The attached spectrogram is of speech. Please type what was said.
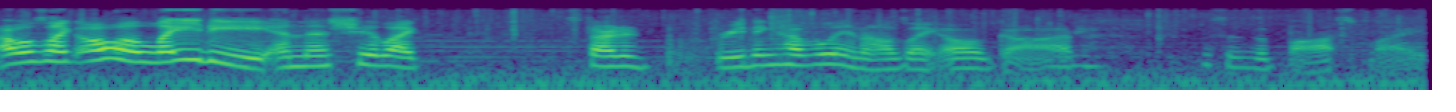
I was like, oh, a lady, and then she like started breathing heavily, and I was like, oh god, this is a boss fight.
